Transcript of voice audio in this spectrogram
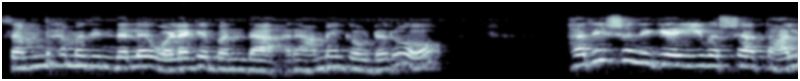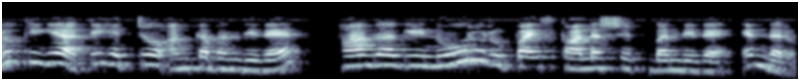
ಸಂಭ್ರಮದಿಂದಲೇ ಒಳಗೆ ಬಂದ ರಾಮೇಗೌಡರು, ಹರೀಶನಿಗೆ ಈ ವರ್ಷ ತಾಲೂಕಿಗೆ ಅತಿ ಹೆಚ್ಚು ಅಂಕ ಬಂದಿದೆ, ಹಾಗಾಗಿ ನೂರು ರೂಪಾಯಿ ಸ್ಕಾಲರ್ಶಿಪ್ ಬಂದಿದೆ ಎಂದರು.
